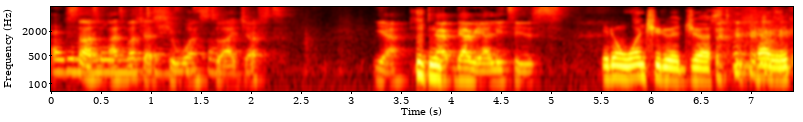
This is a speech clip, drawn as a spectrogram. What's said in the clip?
early So as, as much as she wants to adjust, yeah, that, that reality is they don't want you to adjust Khaled.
